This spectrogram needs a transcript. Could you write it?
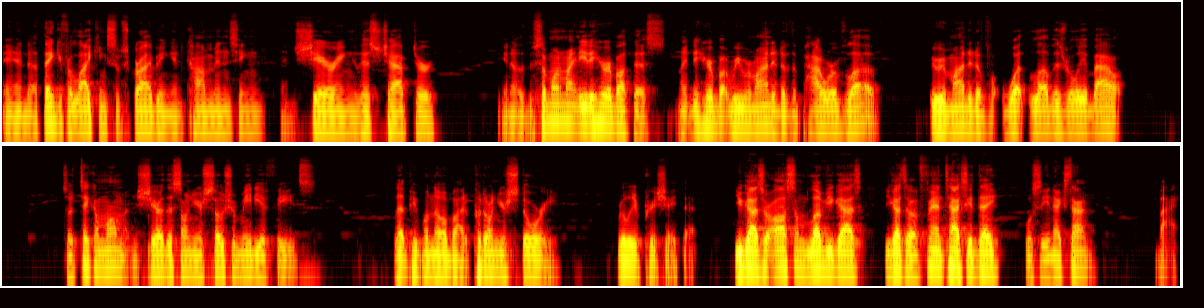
And uh, thank you for liking, subscribing, and commenting and sharing this chapter. You know, someone might need to hear about this, might need to hear about, be reminded of the power of love, be reminded of what love is really about. So take a moment and share this on your social media feeds. Let people know about it. Put on your story. Really appreciate that. You guys are awesome. Love you guys. You guys have a fantastic day. We'll see you next time. Bye.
